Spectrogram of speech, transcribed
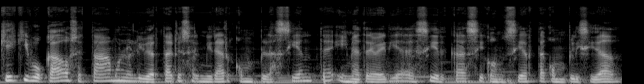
Qué equivocados estábamos los libertarios al mirar complaciente y me atrevería a decir casi con cierta complicidad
